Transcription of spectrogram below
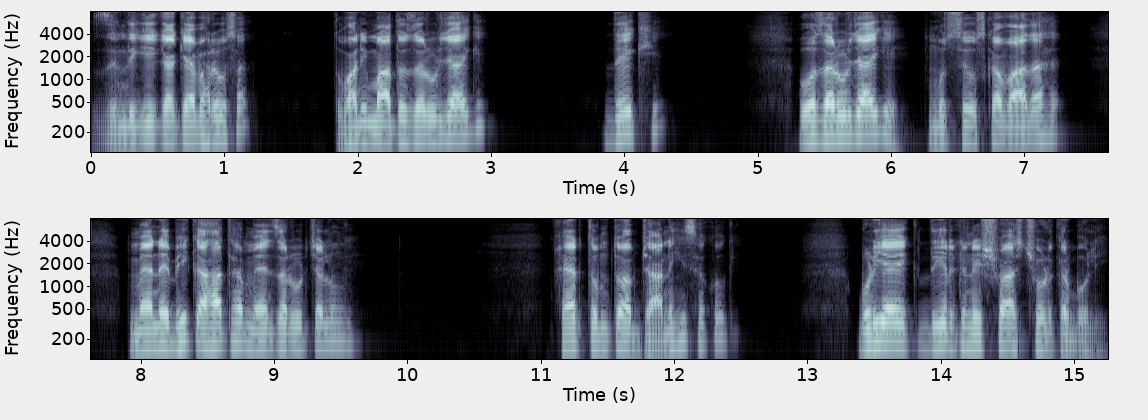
ज़िंदगी का क्या भरोसा? तुम्हारी माँ तो ज़रूर जाएगी। देखिए, वो ज़रूर जाएगी, मुझसे उसका वादा है। मैंने भी कहा था मैं ज़रूर चलूँगी। खैर, तुम तो अब जा नहीं सकोगी। बुढ़िया एक दीर्घ निश्वास छोड़कर बोली,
